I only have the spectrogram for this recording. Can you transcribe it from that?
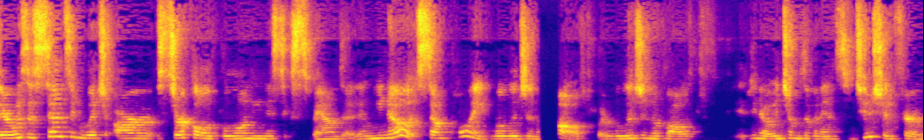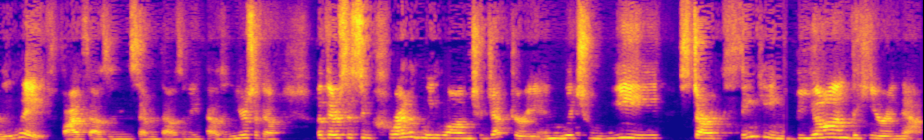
there was a sense in which our circle of belongingness expanded. And we know at some point religion evolved, but religion evolved, you know, in terms of an institution fairly late 5,000, 7,000, 8,000 years ago. But there's this incredibly long trajectory in which we start thinking beyond the here and now,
